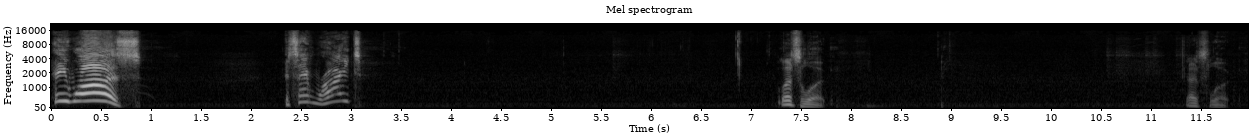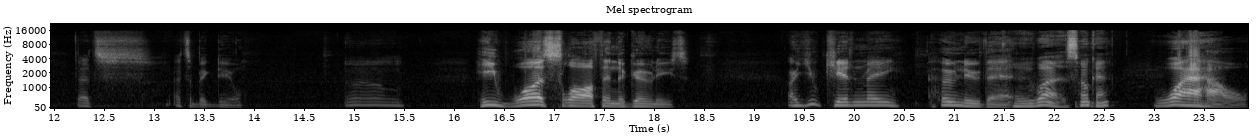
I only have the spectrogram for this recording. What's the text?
He was. Is that right? Let's look. Let's look. That's that's a big deal. Um, he was sloth in the Goonies. Are you kidding me? Who knew that? He was. Okay. Wow.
